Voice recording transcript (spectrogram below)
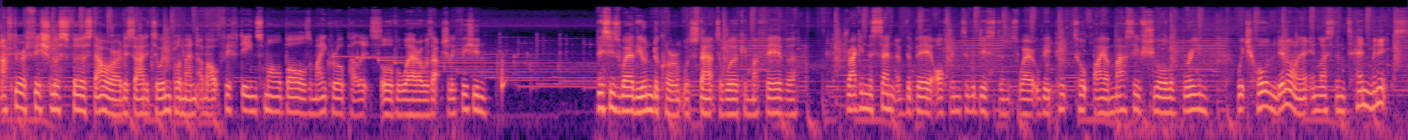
After a fishless first hour I decided to implement about 15 small balls of micro pellets over where I was actually fishing. This is where the undercurrent would start to work in my favour, dragging the scent of the bait off into the distance where it would be picked up by a massive shoal of bream, which honed in on it in less than 10 minutes.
